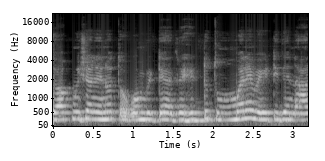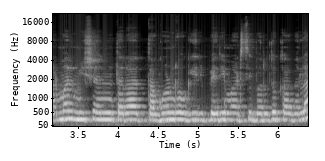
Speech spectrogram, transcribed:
ಜಾಕ್ ಮಿಷನ್ ಏನೋ ತೊಗೊಂಡ್ಬಿಟ್ಟೆ, ಆದರೆ ಹೆಡ್ಡು ತುಂಬಾ ವೆಯ್ಟ್ ಇದೆ. ನಾರ್ಮಲ್ ಮಿಷನ್ ಥರ ತಗೊಂಡು ಹೋಗಿ ರಿಪೇರಿ ಮಾಡಿಸಿ ಬರೋದಕ್ಕಾಗಲ್ಲ.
